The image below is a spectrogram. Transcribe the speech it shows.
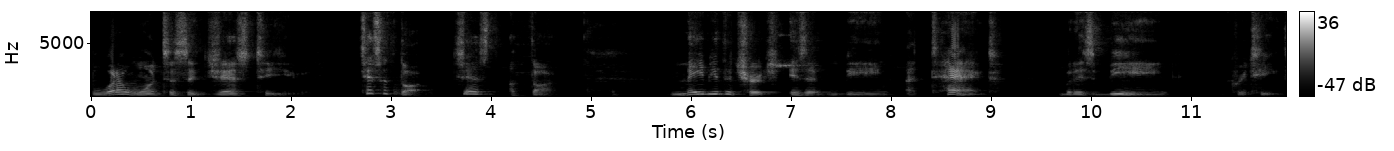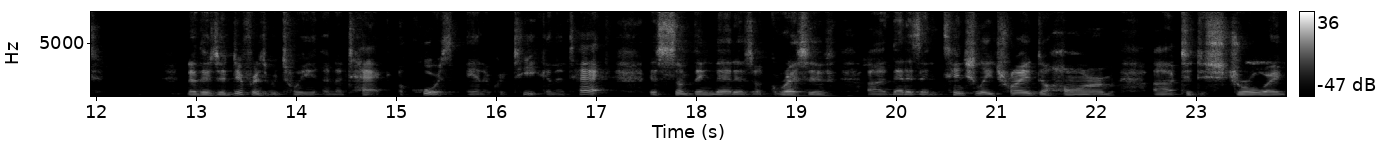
But what I want to suggest to you, just a thought, just a thought. Maybe the church isn't being attacked, but it's being critiqued. Now, there's a difference between an attack, of course, and a critique. An attack is something that is aggressive, uh, that is intentionally trying to harm, uh, to destroy,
